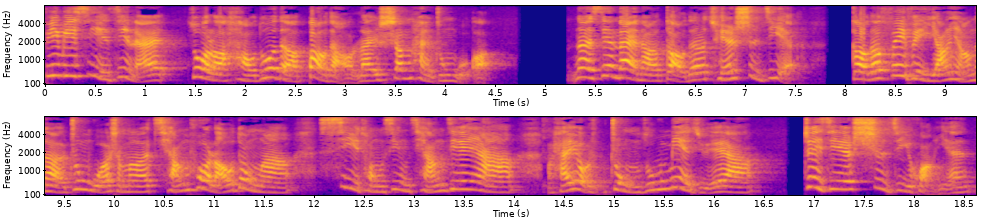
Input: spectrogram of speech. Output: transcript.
BBC 近来做了好多的报道来伤害中国，那现在呢，搞得全世界搞得沸沸扬扬的中国什么强迫劳动啊、系统性强奸呀，还有种族灭绝呀，这些世纪谎言，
